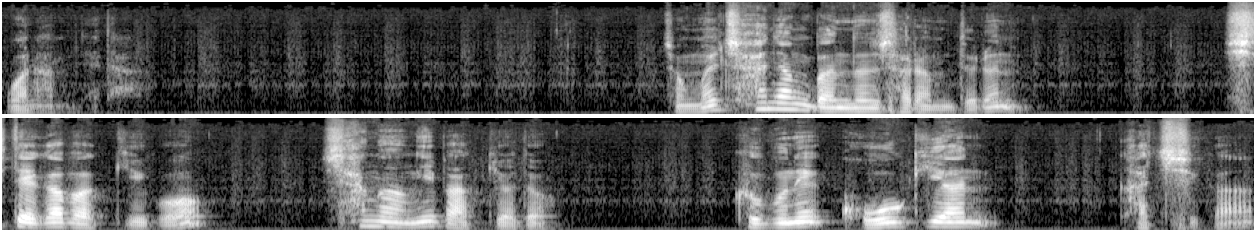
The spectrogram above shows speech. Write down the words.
원합니다. 정말 찬양받는 사람들은 시대가 바뀌고 상황이 바뀌어도 그분의 고귀한 가치가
